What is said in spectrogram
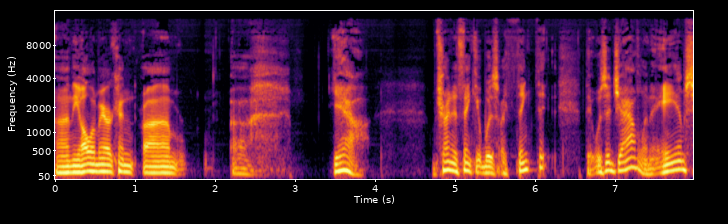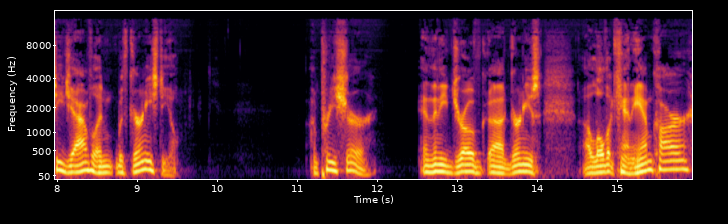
on the All American. Um, uh, yeah, I'm trying to think. It was I think that it was a javelin, an AMC javelin with Gurney steel. I'm pretty sure. And then he drove uh, Gurney's uh, Lola Can Am car.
